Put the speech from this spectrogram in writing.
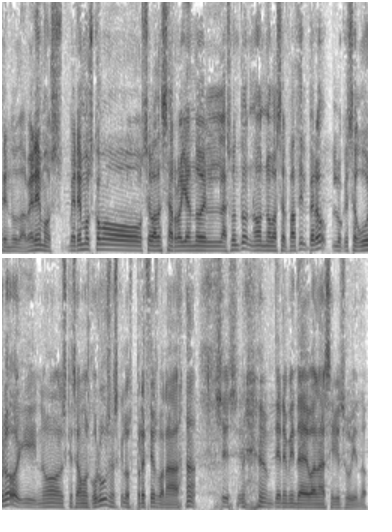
Sin duda, veremos, veremos cómo se va desarrollando el asunto. No, no va a ser fácil, pero lo que seguro, y no es que seamos gurús, es que los precios van a. Sí, sí. tiene pinta de van a seguir subiendo.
